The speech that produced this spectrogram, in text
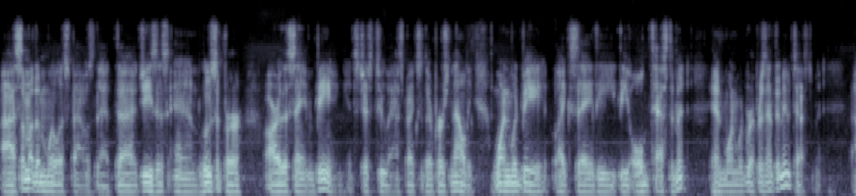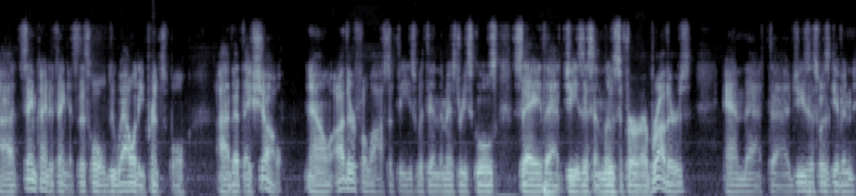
Uh, some of them will espouse that uh, Jesus and Lucifer are the same being. It's just two aspects of their personality. One would be like, say, the the Old Testament, and one would represent the New Testament. Uh, same kind of thing. It's this whole duality principle uh, that they show. Now, other philosophies within the mystery schools say that Jesus and Lucifer are brothers, and that uh, Jesus was given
